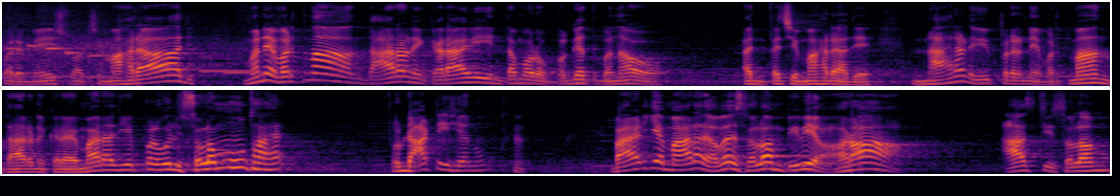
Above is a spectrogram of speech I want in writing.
પરમેશ્વર છે. મહારાજ મને વર્તમાન ધારણ કરાવી તમારો ભગત બનાવો. અને પછી મહારાજે નારાયણ વિપ્રને વર્તમાન ધારણ કરાવે મહારાજ વિપ્ર ઓલી સલમ શું થાય દાટી છે એનું. બાળકે મહારાજ, હવે સલમ પીવી હરા આજથી સલમ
